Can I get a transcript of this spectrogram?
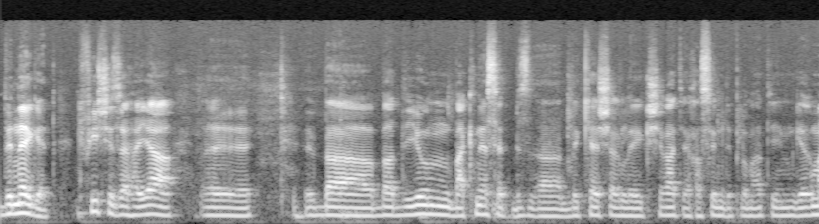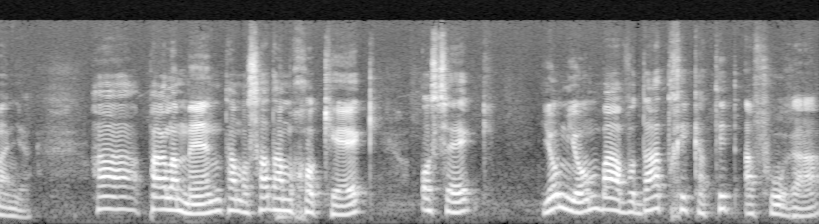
ונגד, כפי שזה היה אה, בדיון בכנסת בקשר לקשירת יחסים דיפלומטיים עם גרמניה. הפרלמנט, המוסד המחוקק, עוסק יום יום בעבודה תחיקתית אפורה,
